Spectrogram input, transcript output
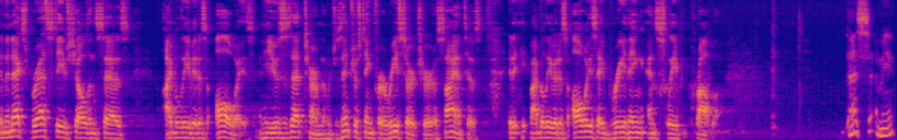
In the next breath, Steve Sheldon says, I believe it is always, and he uses that term, which is interesting for a researcher, a scientist. It, I believe it is always a breathing and sleep problem. That's, I mean,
